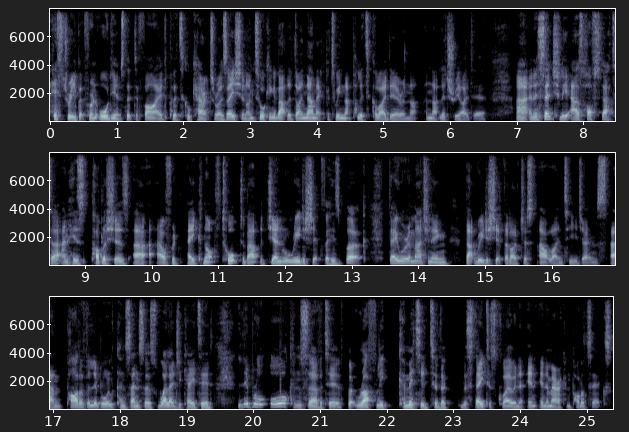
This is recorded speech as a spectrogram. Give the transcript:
history, but for an audience that defied political characterization, I'm talking about the dynamic between that political idea and that and that literary idea. Uh, and essentially, as Hofstadter and his publishers, uh, Alfred A. Knopf, talked about the general readership for his book, they were imagining that readership that I've just outlined to you, James. Um, part of the liberal consensus, well educated, liberal or conservative, but roughly committed to the, the status quo in, in, in American politics.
